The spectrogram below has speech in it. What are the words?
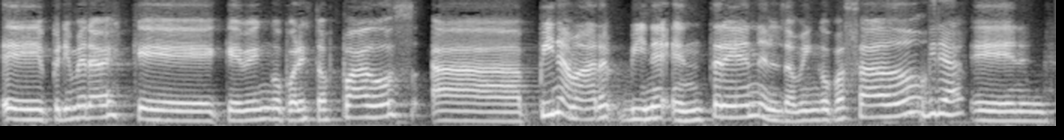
eh, primera vez que, que vengo por estos pagos, a Pinamar. Vine en tren el domingo pasado, Mira. En,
